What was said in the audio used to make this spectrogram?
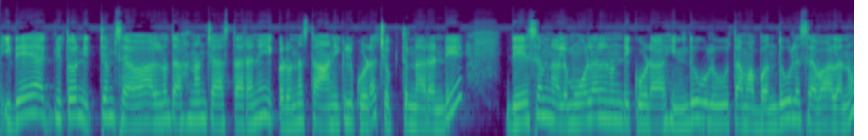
ఇదే అగ్నితో నిత్యం శవాలను దహనం చేస్తారని ఇక్కడున్న స్థానికులు కూడా చెప్తున్నారండి. దేశం నలుమూలల నుండి కూడా హిందువులు తమ బంధువుల శవాలను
